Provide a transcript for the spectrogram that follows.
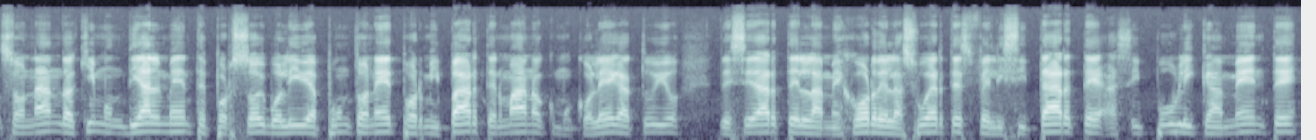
sonando aquí mundialmente por soybolivia.net. Por mi parte, hermano, como colega tuyo, desearte la mejor de las suertes, felicitarte así públicamente.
